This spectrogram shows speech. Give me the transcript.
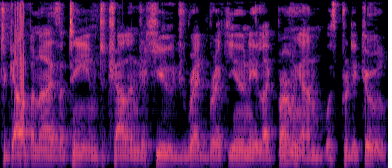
to galvanize a team to challenge a huge red brick uni like Birmingham was pretty cool.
